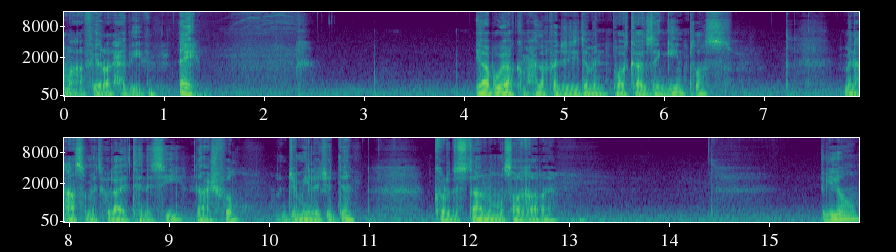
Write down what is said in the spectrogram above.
مع فيرو الحبيب. أي يابا وياكم حلقة جديدة من بودكاست زنجين بلس من عاصمة ولاية تينيسي ناشفيل. جميلة جدا. كردستان المصغرة. اليوم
